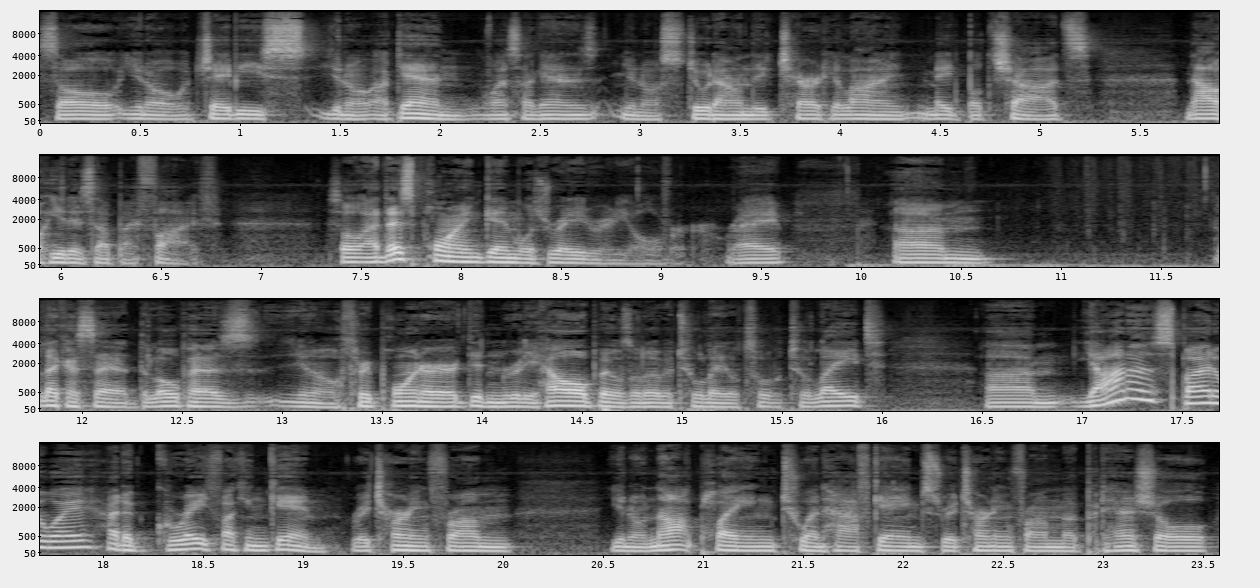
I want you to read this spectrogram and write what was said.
So, you know, JB, you know, again, once again, you know, stood on the charity line, made both shots. Now he is up by five. So at this point, game was really, really over, right? Um, like I said, the Lopez, you know, three pointer didn't really help. It was a little bit too late, too, too late. Um, Giannis, by the way, had a great fucking game, returning from, you know, not playing two and a half games, returning from a potential,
